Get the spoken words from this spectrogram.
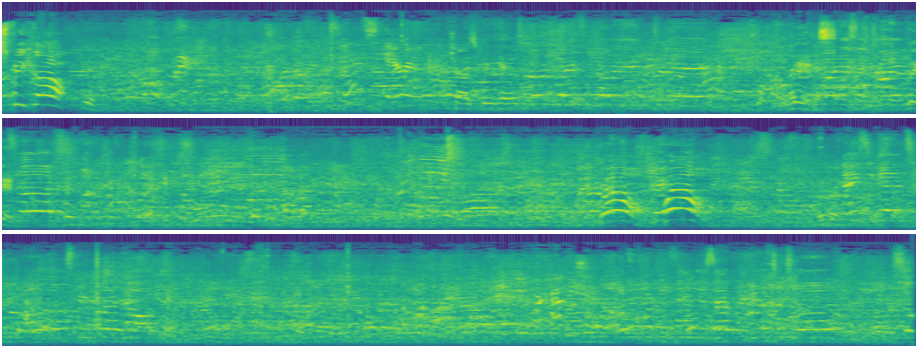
Speak up. Child's big head. Lynn. Lynn. Well, well. Thanks again to all those people that helped. One important thing is that we're here to draw, so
